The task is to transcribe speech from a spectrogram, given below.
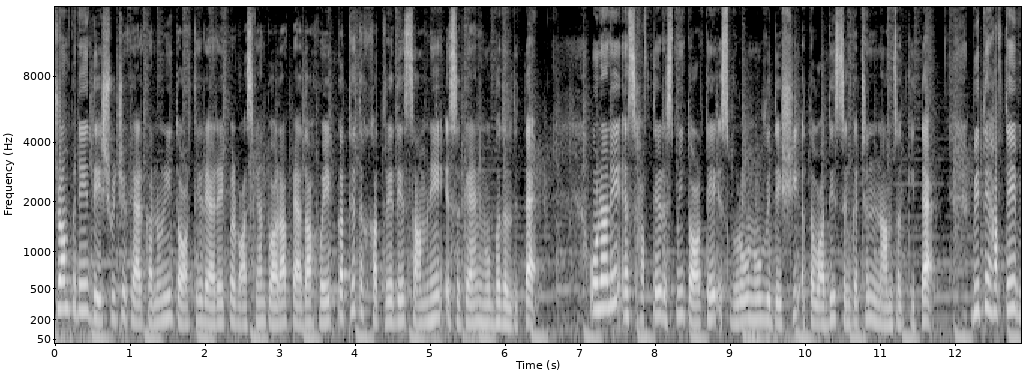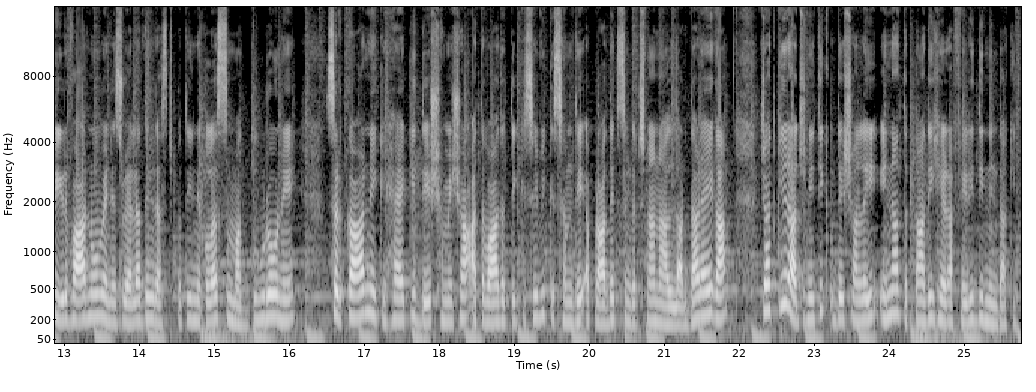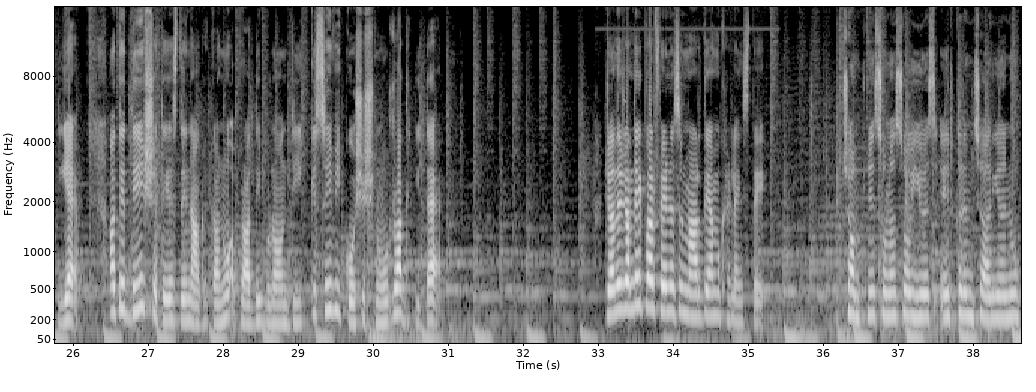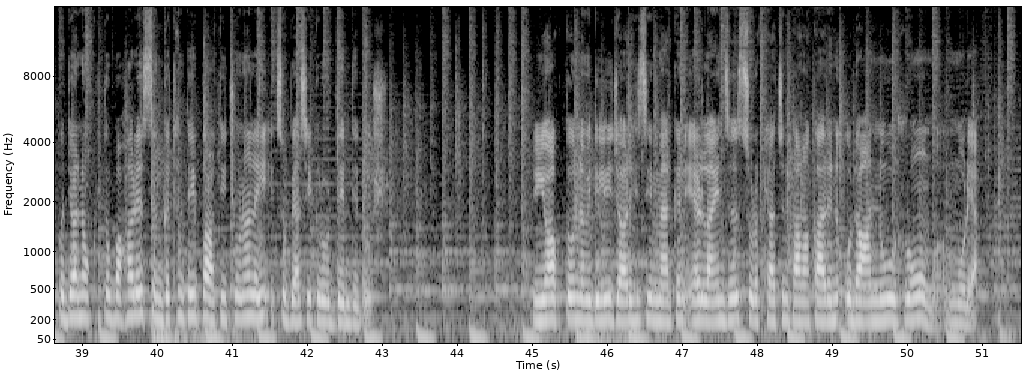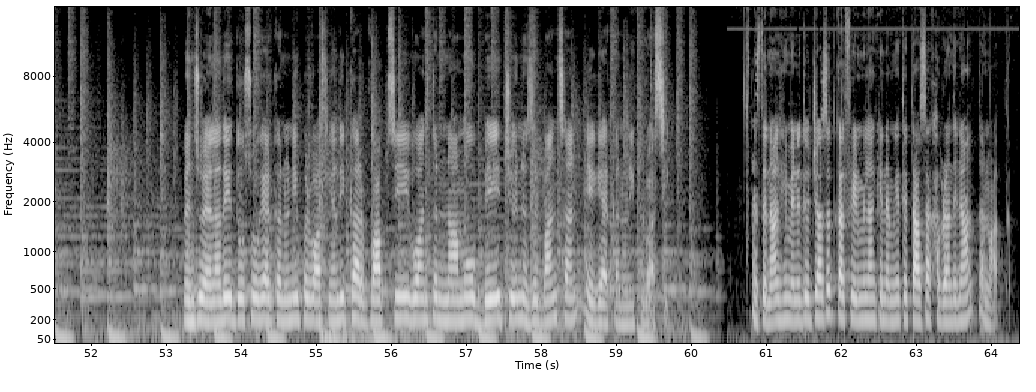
ਟਰੰਪ ਨੇ ਦੇਸ਼ ਵਿੱਚ ਗੈਰ ਕਾਨੂੰਨੀ ਤੌਰ ਤੇ ਰਹਿ ਰਹੇ ਪ੍ਰਵਾਸੀਆਂ ਦੁਆਰਾ ਪੈਦਾ ਹੋਏ ਕਥਿਤ ਖਤਰੇ ਦੇ ਸਾਹਮਣੇ ਇਸ ਗੈਂਗ ਨੂੰ ਬਦਲ ਦਿੱਤਾ ਹੈ। ਉਹਨਾਂ ਨੇ ਇਸ ਹਫ਼ਤੇ ਰਸਮੀ ਤੌਰ ਤੇ ਇਸ ਗਰੋਹ ਨੂੰ ਵਿਦੇਸ਼ੀ ਅਤਵਾਦੀ ਸੰਗਠਨ ਨਾਮਜ਼ਦ ਕੀਤਾ ਹੈ। ਬੀਤੇ ਹਫ਼ਤੇ ਵੀਰਵਾਰ ਨੂੰ ਵੈਨੇਜ਼ੁਏਲਾ ਦੇ ਰਾਸ਼ਟਰਪਤੀ ਨਿਕੋਲਸ ਮਦੂਰੋ ਨੇ ਸਰਕਾਰ ਨੇ ਕਿਹਾ ਹੈ ਕਿ ਦੇਸ਼ ਹਮੇਸ਼ਾ ਅਤਵਾਦ ਅਤੇ ਕਿਸੇ ਵੀ ਕਿਸਮ ਦੇ ਅਪਰਾਧਿਕ ਸੰਗਠਨਾਂ ਨਾਲ ਲੜਦਾ ਰਹੇਗਾ, ਜਦਕਿ ਰਾਜਨੀਤਿਕ ਉਦੇਸ਼ਾਂ ਲਈ ਇਹਨਾਂ ਤੱਤਾਂ ਦੀ ਹੇਰਾਫੇਰੀ ਦੀ ਨਿੰਦਾ ਕੀਤੀ ਹੈ ਅਤੇ ਦੇਸ਼ ਅਤੇ ਇਸ ਦੇ ਨਾਗਰਿਕਾਂ ਨੂੰ ਅਪਰਾਧੀ ਬਣਾਉਣ ਦੀ ਕਿਸੇ ਵੀ ਕੋਸ਼ਿਸ਼ ਨੂੰ ਰੱਦ ਕੀਤਾ ਹੈ। ਜਾਂਦੇ ਜਾਂਦੇ ਇੱਕ ਵਾਰ ਫੇਰ ਨਜ਼ਰ ਮਾਰਦੇ ਹਾਂ ਮੁੱਖ ਹੈਡਲਾਈਨਸ ਤੇ। ਟਰੰਪ ਨੇ 1600 ਯੂਐਸ ਏਡ ਕਰਮਚਾਰੀਆਂ ਨੂੰ ਕੱਢਿਆ ਨੌਕਰੀ ਤੋਂ ਬਾਹਰ, ਸੰਗਠਨ ਤੇ ਭਾਰਤੀ ਚੋਣਾਂ ਲਈ 182 ਕਰੋੜ ਦੇਣ ਦੇ ਦੋਸ਼। ਨਿਊਯਾਰਕ ਤੋਂ ਨਵੀਂ ਦਿੱਲੀ ਜਾ ਰਹੀ ਸੀ ਅਮਰੀਕਨ 에ਅਰਲਾਈਨਜ਼ ਸੁਰੱਖਿਆ ਚਿੰਤਾਵਾਂ ਕਾਰਨ ਉਡਾਨ ਨੂੰ ਰੋਮ ਮੋੜਿਆ। ਵੈਨਜ਼ੂਏਲਾ ਦੇ 200 ਗੈਰ ਕਾਨੂੰਨੀ ਪ੍ਰਵਾਸੀਆਂ ਦੀ ਘਰ ਵਾਪਸੀ ਗੁਆਂਟਨਾਮੋ ਬੇ 'ਚ ਨਜ਼ਰਬੰਦ ਸਨ ਇਹ ਗੈਰ ਕਾਨੂੰਨੀ ਪ੍ਰਵਾਸੀ। ਇਸ ਦੇ ਨਾਲ ਹੀ ਮੈਨੂੰ ਦਿਓ ਇਜਾਜ਼ਤ ਕੱਲ ਫੇਰ ਮਿਲਾਂਗੇ ਨਵੀਆਂ ਤੇ ਤਾਜ਼ਾ ਖਬਰਾਂ ਦੇ ਨਾਲ। ਧੰਨਵਾਦ।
